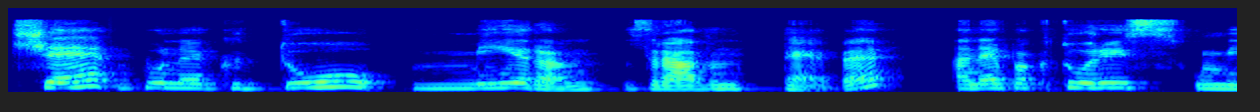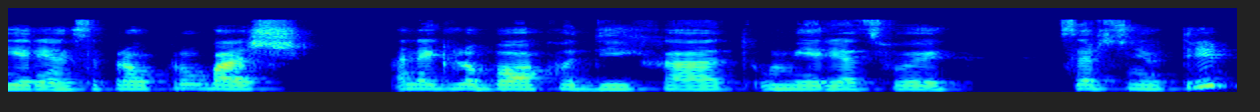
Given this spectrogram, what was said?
če bo nekdo miren zraven tebe, a ne pa kdo res umirjen, se pravi, probaš a ne globoko dihati, umirjati svoj srčni utrip,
